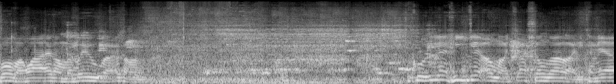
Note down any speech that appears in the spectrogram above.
ဘောပါကွာအဲ့ကောင်မပြေးဘူးကွာအဲ့ကောင်ကိုကြီးကဟိကျအောင်မှာကြာရှုံးသွားပါပြီခင်ဗျာ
